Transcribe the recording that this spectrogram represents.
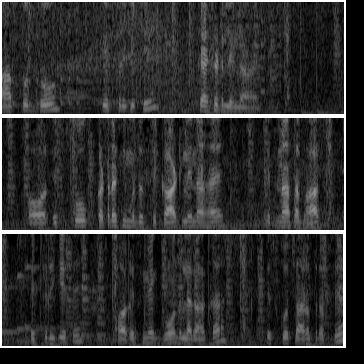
आपको दो इस तरीके की कैसेट लेना है। और इसको कटर की मदद से काट लेना है। इतना सा भाग इस तरीके से और इसमें गोंद लगाकर इसको चारों तरफ़ से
